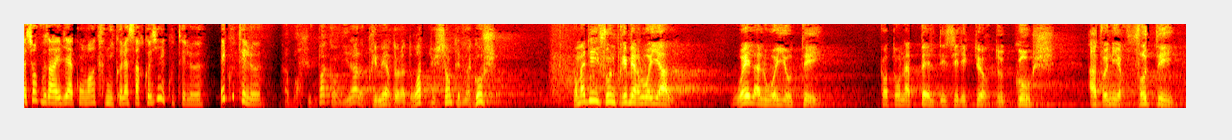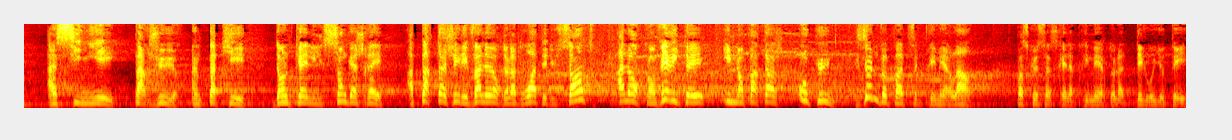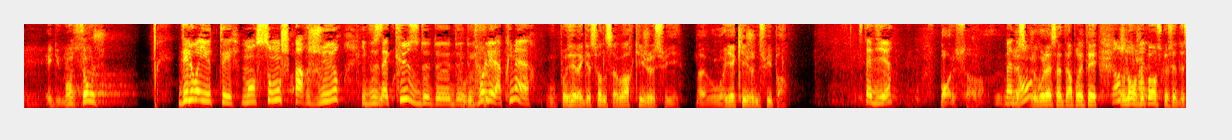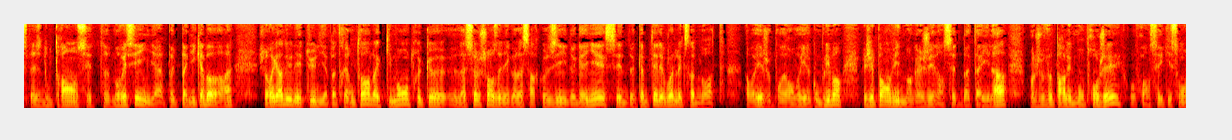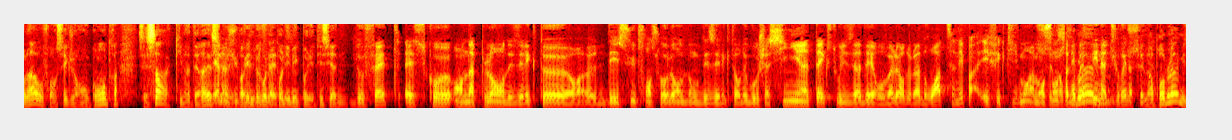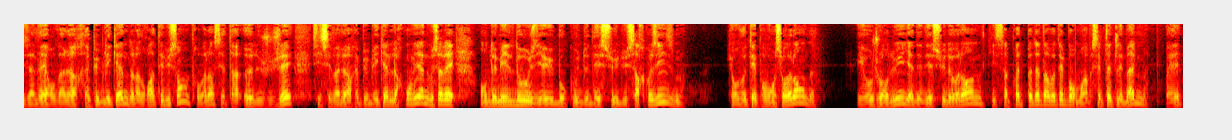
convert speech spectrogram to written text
pas sûr que vous arriviez à convaincre Nicolas Sarkozy. Écoutez-le. Ah je suis pas candidat à la primaire de la droite, du centre et de la gauche. On m'a dit il faut une primaire loyale. Où est la loyauté quand on appelle des électeurs de gauche à venir voter, à signer par jure un papier dans lequel ils s'engageraient à partager les valeurs de la droite et du centre, alors qu'en vérité, ils n'en partagent aucune? Je ne veux pas de cette primaire-là, parce que ça serait la primaire de la déloyauté et du mensonge. Déloyauté, mensonge, parjure, il vous accuse de, de- de- de voler la primaire. Vous posez la question de savoir qui je suis. Ben, Vous voyez qui je ne suis pas. C'est-à-dire? Bon, ça, Bah je, laisse- non. je vous laisse interpréter. Non, Non, je pense que cette espèce d'outrance est mauvais signe. Il y a un peu de panique à bord. Hein. Je regardais une étude il n'y a pas très longtemps là, qui montre que la seule chance de Nicolas Sarkozy de gagner, c'est de capter les voix de l'extrême droite. Alors, vous voyez, je pourrais renvoyer le compliment, mais j'ai pas envie de m'engager dans cette bataille-là. Moi, je veux parler de mon projet, aux Français qui sont là, aux Français que je rencontre. C'est ça qui m'intéresse, Et et pas du tout la polémique politicienne. De fait, est-ce qu'en appelant des électeurs euh, déçus de François Hollande, donc des électeurs de gauche, à signer un texte où ils adhèrent aux valeurs de la droite, ça n'est pas effectivement un mensonge, ça n'est pas dénaturer la C'est leur problème. Ils adhèrent aux valeurs républicaines de la droite et du centre. Voilà, c'est à eux de juger si ces valeurs républicaines leur conviennent. Vous savez, en 2012, il y a eu beaucoup de déçus du sarkozysme qui ont voté pour François Hollande. Et aujourd'hui, il y a des déçus de Hollande qui s'apprêtent peut-être à voter pour moi. C'est peut-être les mêmes, vous voyez.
